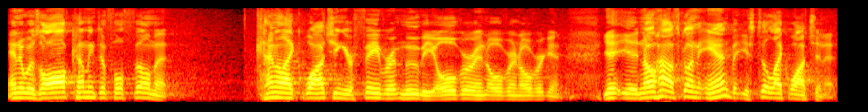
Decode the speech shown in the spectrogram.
and it was all coming to fulfillment. Kind of like watching your favorite movie over and over and over again. You, you know how it's going to end, but you still like watching it.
